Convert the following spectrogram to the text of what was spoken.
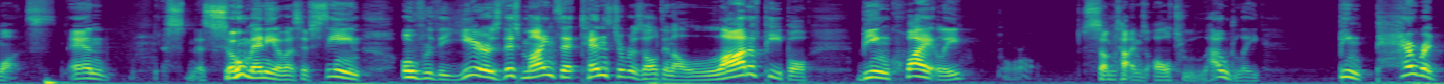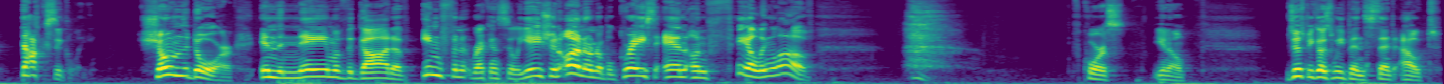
wants. And as so many of us have seen over the years, this mindset tends to result in a lot of people being quietly, or sometimes all too loudly, being paradoxically shown the door in the name of the God of infinite reconciliation, unhonorable grace, and unfailing love. of course, you know, just because we've been sent out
